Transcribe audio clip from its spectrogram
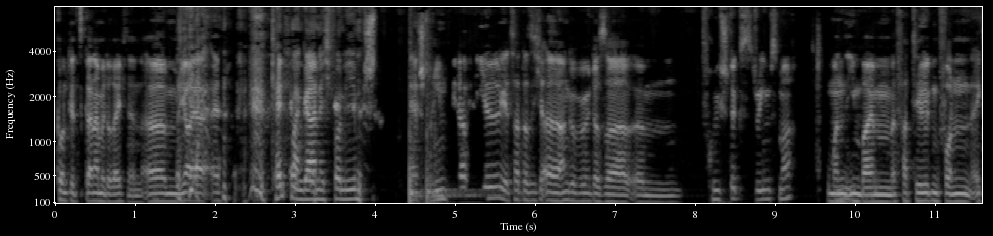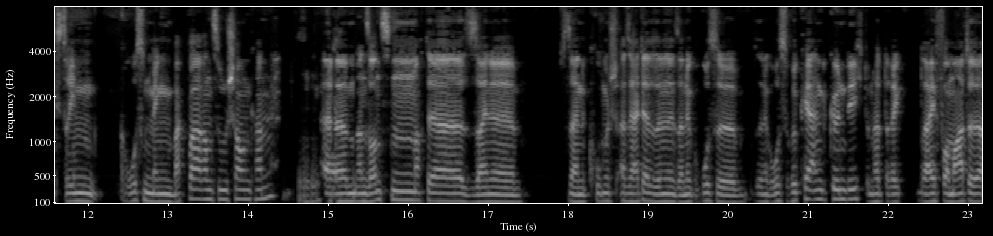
Konnte jetzt keiner mit rechnen. Ähm, ja, er, er, Kennt man gar nicht von ihm. Er streamt wieder viel. Jetzt hat er sich äh, angewöhnt, dass er ähm, Frühstücksstreams macht, wo man ihm beim Vertilgen von extrem großen Mengen Backwaren zuschauen kann. Mhm. Ähm, ansonsten macht er seine seine komisch, also er hat ja seine, seine große, seine große Rückkehr angekündigt und hat direkt drei Formate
